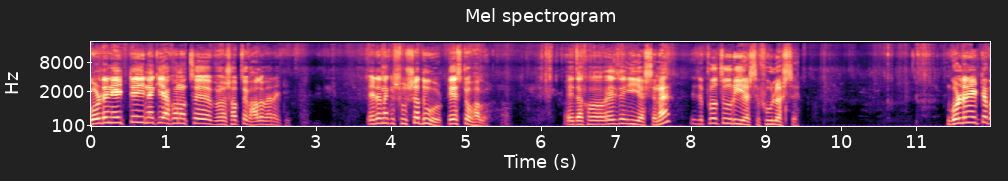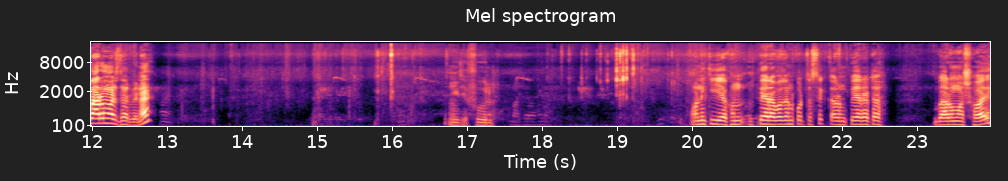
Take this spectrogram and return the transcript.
গোল্ডেন এইটটাই নাকি এখন হচ্ছে সবচেয়ে ভালো ভ্যারাইটি এটা নাকি সুস্বাদু টেস্টও ভালো। এই দেখো এই যে ই আসছে না? এই যে প্রচুর ই আসছে ফুল আসছে। গোল্ডেন এইটটা বারো মাস ধরবে না? এই যে ফুল। অনেকেই এখন পেয়ারা বাগান করতেছে, কারণ পেয়ারাটা বারো মাস হয়,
